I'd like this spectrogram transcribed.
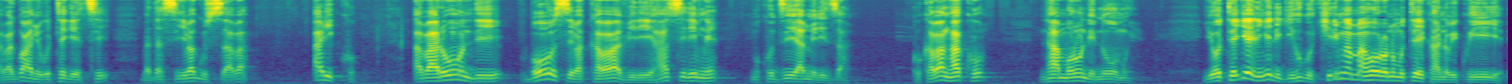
abarwanya ubutegetsi badasiba gusaba. Ariko abarundi bose bakaba babiriye hasi rimwe mu kuziyamiriza. Kukaba nkako nta murundi n'umwe. Yotegera ingene igihugu kirimo amahoro n'umutekano bikwiye.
